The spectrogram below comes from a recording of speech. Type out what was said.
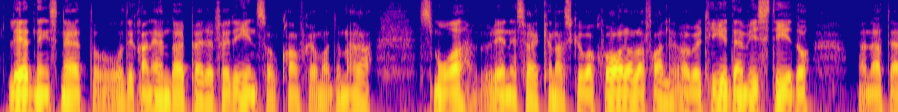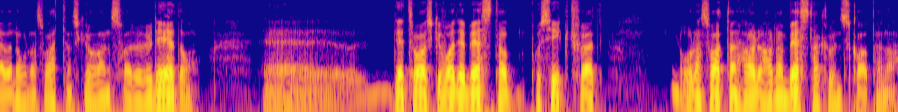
ledningsnät och, det kan hända i periferin så kanske de här små reningsverken skulle vara kvar i alla fall över tid, en viss tid. Då, men att även Ålands vatten skulle ha ansvar över det då. Eh, det tror jag skulle vara det bästa på sikt för att Ålands vatten har, har de bästa kunskaperna.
